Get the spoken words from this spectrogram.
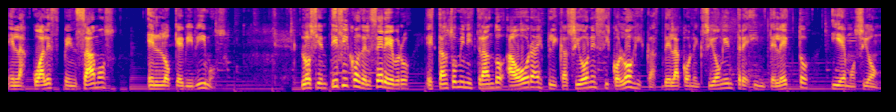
en las cuales pensamos, en lo que vivimos. Los científicos del cerebro están suministrando ahora explicaciones psicológicas de la conexión entre intelecto y emoción.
